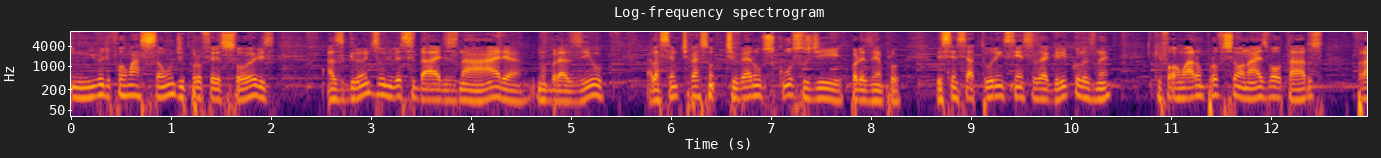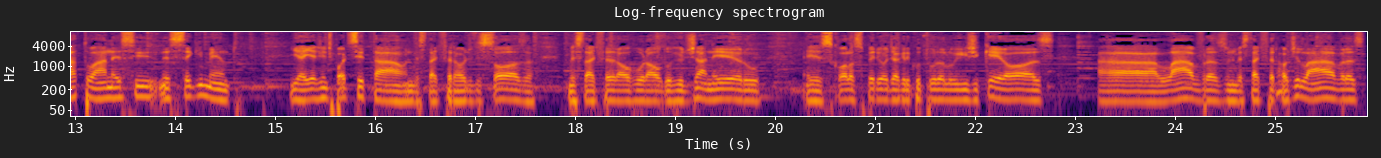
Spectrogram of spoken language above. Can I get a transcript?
em nível de formação de professores, as grandes universidades na área no Brasil, elas sempre tiveram, tiveram os cursos de, por exemplo, licenciatura em ciências agrícolas, né? Que formaram profissionais voltados para atuar nesse, nesse segmento. E aí a gente pode citar a Universidade Federal de Viçosa, Universidade Federal Rural do Rio de Janeiro, a Escola Superior de Agricultura Luiz de Queiroz, a Lavras, Universidade Federal de Lavras,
